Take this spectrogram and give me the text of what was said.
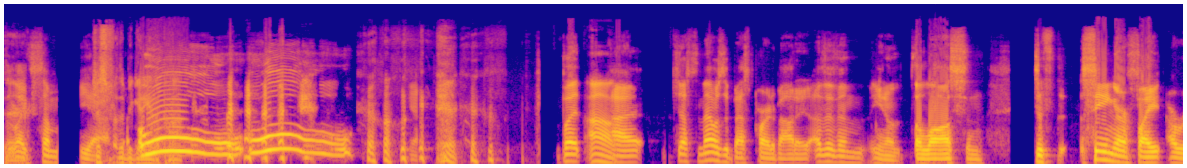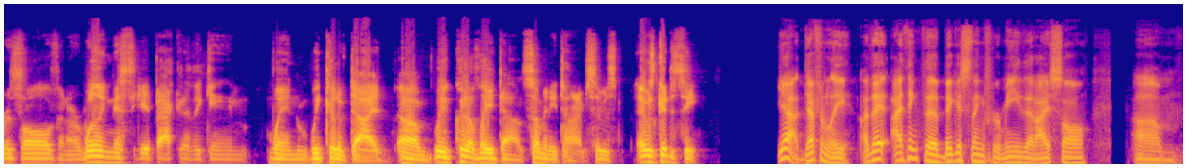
There. like some yeah Just for the beginning. oh, oh. pod. but um, uh justin that was the best part about it other than you know the loss and just seeing our fight our resolve and our willingness to get back into the game when we could have died um, we could have laid down so many times it was it was good to see Yeah, definitely. I, I think the biggest thing for me that I saw um,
